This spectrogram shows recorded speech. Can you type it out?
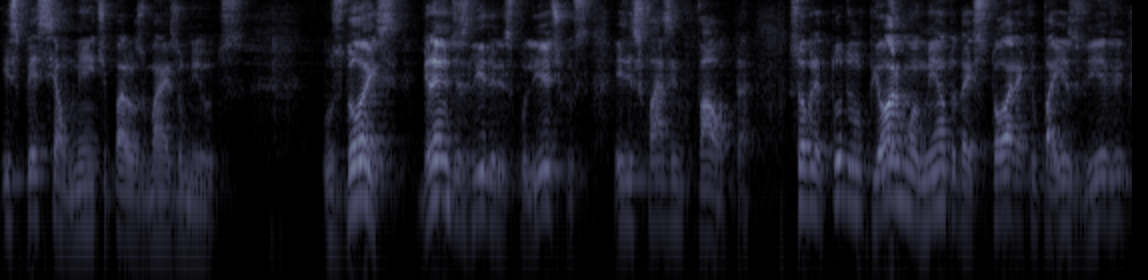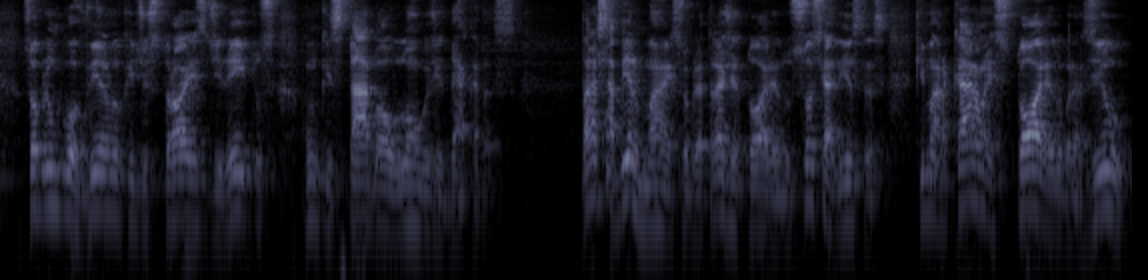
especialmente para os mais humildes. Os dois grandes líderes políticos, eles fazem falta, sobretudo no pior momento da história que o país vive, sobre um governo que destrói os direitos conquistados ao longo de décadas. Para saber mais sobre a trajetória dos socialistas que marcaram a história do Brasil,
